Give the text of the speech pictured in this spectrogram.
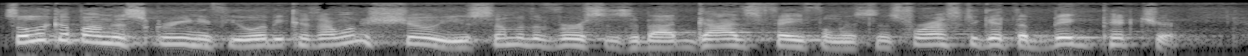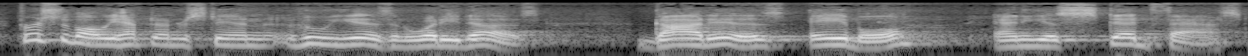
So look up on the screen, if you will, because I want to show you some of the verses about God's faithfulness and for us to get the big picture. First of all, we have to understand who he is and what he does. God is able and he is steadfast.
